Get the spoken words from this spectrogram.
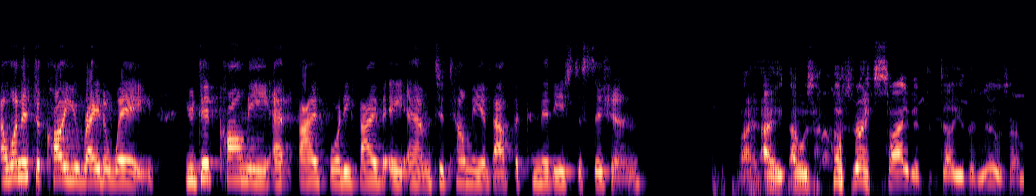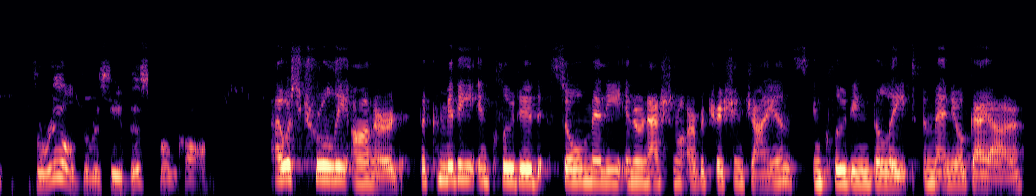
I wanted to call you right away. You did call me at 5:45 a.m. to tell me about the committee's decision. I, I, I was I was very excited to tell you the news. I'm thrilled to receive this phone call. I was truly honored. The committee included so many international arbitration giants, including the late Emmanuel Gaillard.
